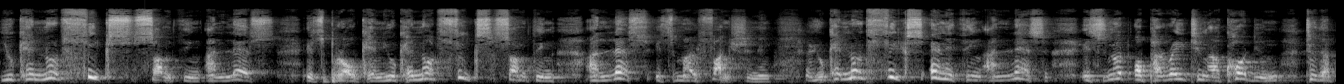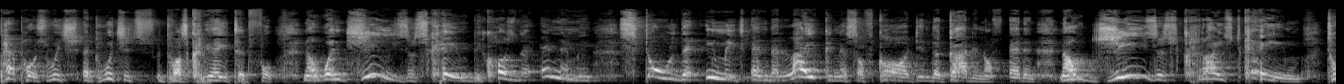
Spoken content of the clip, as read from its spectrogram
you cannot fix something unless it's broken. You cannot fix something unless it's malfunctioning. You cannot fix anything unless it's not operating according to the purpose which at which it was created for. Now, when Jesus came, because the enemy stole the image and the likeness of God in the Garden of Eden, now Jesus Christ came to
